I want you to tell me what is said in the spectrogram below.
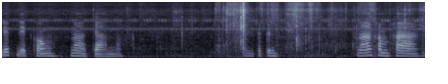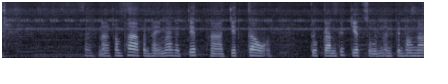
เด็ดเด็ดของหน้าจานเนาะอันจะเป็นน้าคำพาน้าคำพาเป็นไหมากกับเจ็ดหาเจ็ดเก้าตัวกันก็เจ็ดศูนย์อันเป็นห้องนา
